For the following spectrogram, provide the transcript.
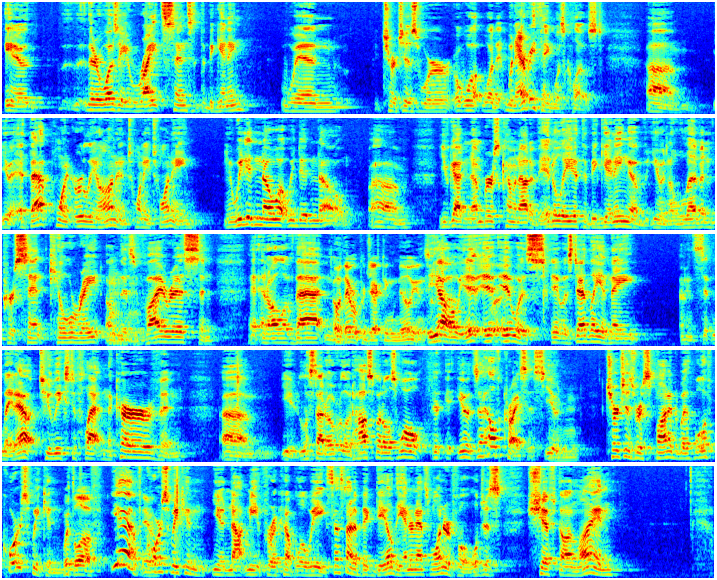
you know, there was a right sense at the beginning when churches were when everything was closed. Um, you know, at that point, early on in 2020, you know, we didn't know what we didn't know. Um, you've got numbers coming out of Italy at the beginning of you know an 11% kill rate on this virus and and all of that. And, Oh, they were projecting millions. yeah, oh, it, it, Right. it was it was deadly, and they, I mean, laid out two weeks to flatten the curve, and um, you, let's not overload hospitals. Well, it, you know, it's a health crisis. You churches responded with, well, of course we can. With love. yeah, of Yeah. course we can. You know, not meet for a couple of weeks. That's not a big deal. The internet's wonderful. We'll just shift online.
